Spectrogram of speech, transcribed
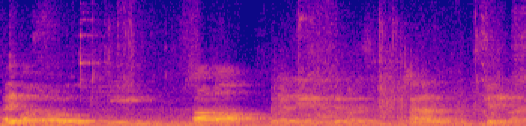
빨리 마지막으로 이 사나 나중에 그때 너 하나를 거야.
